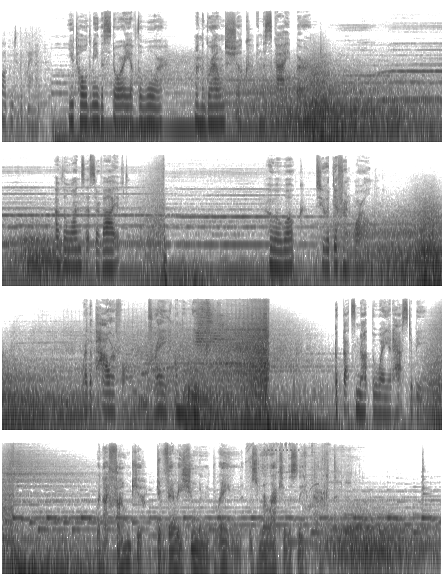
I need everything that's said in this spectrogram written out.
Welcome to the planet. You told me the story of the war, when the ground shook and the sky burned. Of the ones that survived, who awoke to a different world, where the powerful prey on the weak. But that's not the way it has to be. When I found you, your very human brain was miraculously intact.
